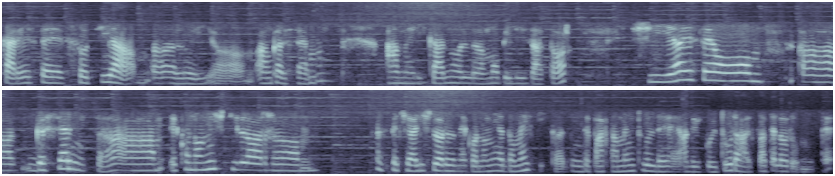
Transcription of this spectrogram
care este soția uh, lui uh, Uncle Sam, americanul mobilizator, și ea este o uh, găselniță a economiștilor, uh, specialiștilor în economie domestică din Departamentul de Agricultură al Statelor Unite,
